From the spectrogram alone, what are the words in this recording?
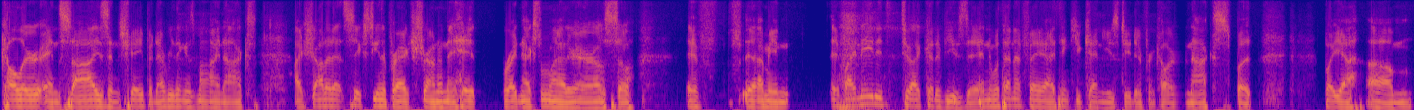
color and size and shape and everything is my nocks. I shot it at 60 in the practice round and it hit right next to my other arrows. So if I mean if I needed to, I could have used it. And with NFA, I think you can use two different colored nocks. But but yeah, um,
